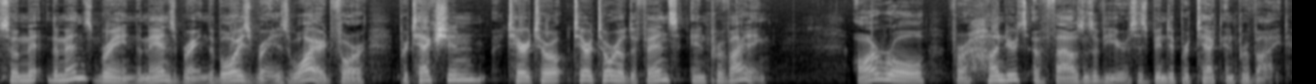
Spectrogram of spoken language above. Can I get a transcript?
So, the men's brain, the man's brain, the boy's brain is wired for protection, territorial, territorial defense, and providing. Our role for hundreds of thousands of years has been to protect and provide.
